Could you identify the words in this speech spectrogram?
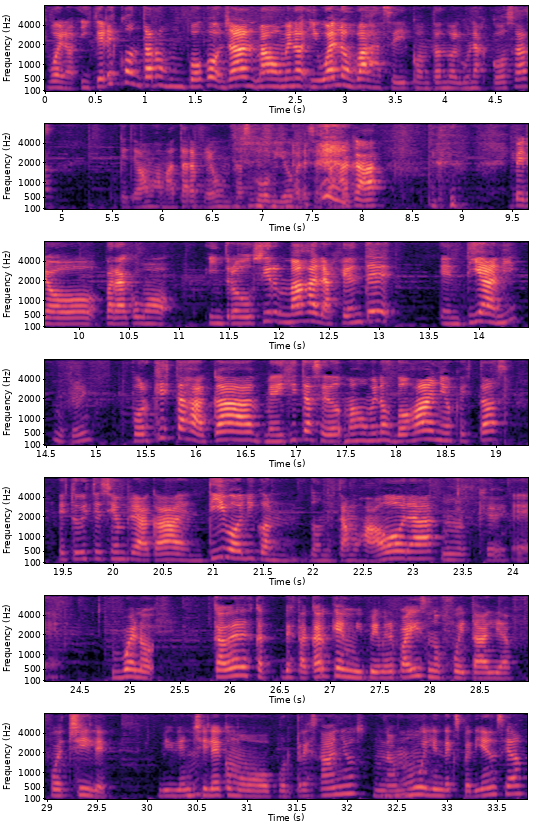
Bueno, y querés contarnos un poco, ya más o menos, igual nos vas a seguir contando algunas cosas, porque te vamos a matar a preguntas, obvio, para eso estás acá. Pero para como introducir más a la gente en Tiani, Ok. ¿por qué estás acá? Me dijiste hace do- más o menos dos años que estás. Estuviste siempre acá en Tivoli, con donde estamos ahora. Ok. Eh, Bueno, cabe destacar que mi primer país no fue Italia, fue Chile. Viví en Chile como por tres años, una Ujú. muy linda experiencia.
